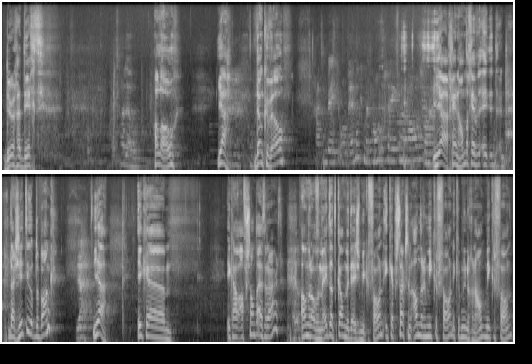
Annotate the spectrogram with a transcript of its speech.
Deur gaat dicht. Hallo. Hallo. Ja, dank u wel. Gaat een beetje onwennig met handen geven en alles. Maar... Ja, geen handen geven. Eh, eh, Daar zit u op de bank? Ja. Ja. Ik, eh, ik hou afstand uiteraard. Anderhalve meter, dat kan met deze microfoon. Ik heb straks een andere microfoon. Ik heb nu nog een handmicrofoon.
